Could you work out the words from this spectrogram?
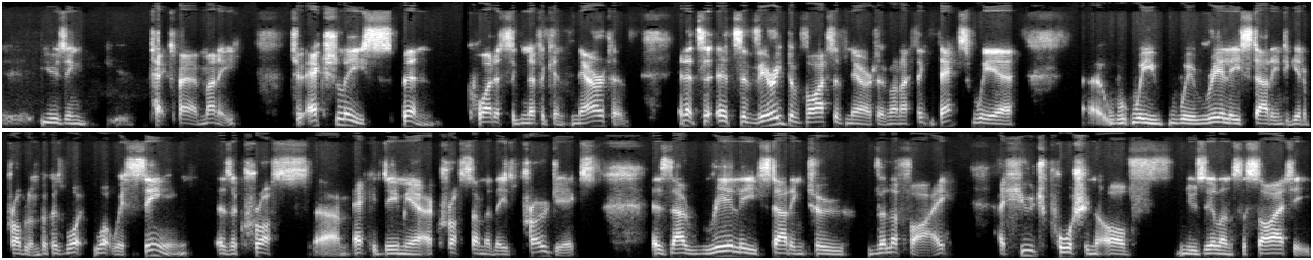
uh, using taxpayer money to actually spin quite a significant narrative. And it's a, it's a very divisive narrative. And I think that's where uh, we we're really starting to get a problem because what what we're seeing is across um, academia, across some of these projects, is they're really starting to vilify a huge portion of New Zealand society,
